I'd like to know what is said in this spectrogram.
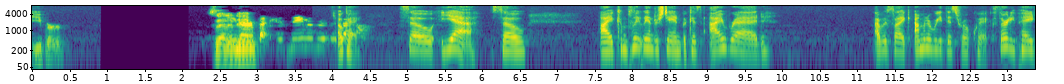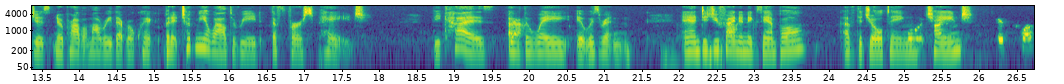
Eber. Is that a Either, name? but his name is really Okay. special. So, yeah. So, I completely understand because I read, I was like, I'm going to read this real quick. 30 pages, no problem. I'll read that real quick. But it took me a while to read the first page because of Yeah. the way it was written. And did you find an example of the jolting Well, I mean- change? It's close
